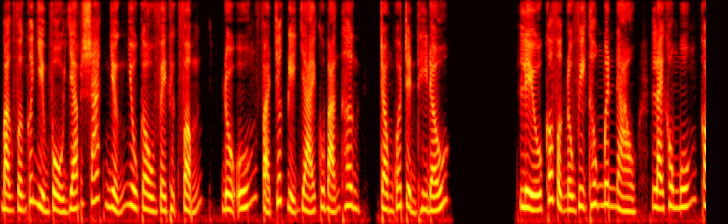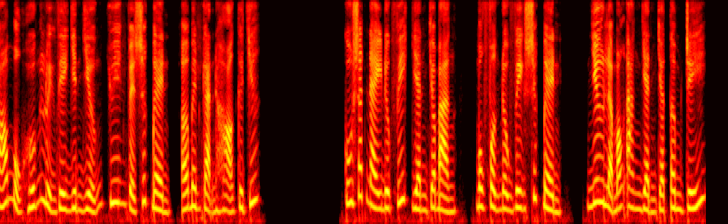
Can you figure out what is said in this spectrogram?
Bạn vẫn có nhiệm vụ giám sát những nhu cầu về thực phẩm, đồ uống và chất điện giải của bản thân trong quá trình thi đấu. Liệu có vận động viên thông minh nào lại không muốn có một huấn luyện viên dinh dưỡng chuyên về sức bền ở bên cạnh họ cơ chứ? Cuốn sách này được viết dành cho bạn, một phần động viên sức bền, như là món ăn dành cho tâm trí.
